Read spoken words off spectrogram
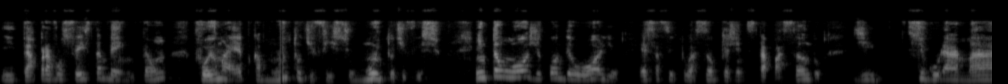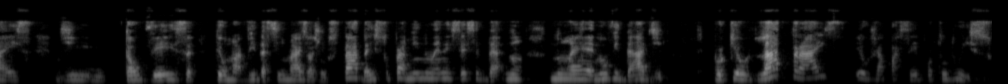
E dá para vocês também. Então, foi uma época muito difícil, muito difícil. Então, hoje, quando eu olho essa situação que a gente está passando de segurar mais, de talvez ter uma vida assim mais ajustada, isso para mim não é necessidade, não, não é novidade, porque eu, lá atrás eu já passei por tudo isso.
